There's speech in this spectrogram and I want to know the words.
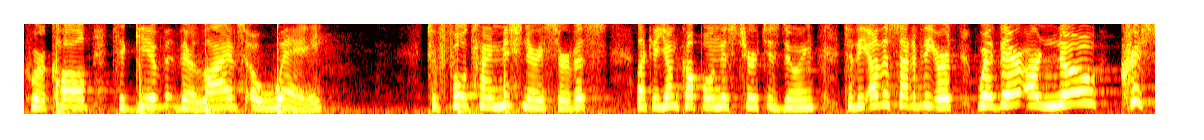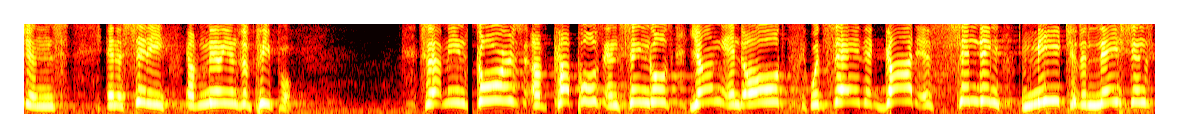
who are called to give their lives away to full time missionary service, like a young couple in this church is doing, to the other side of the earth where there are no Christians in a city of millions of people. So that means scores of couples and singles, young and old, would say that God is sending me to the nations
